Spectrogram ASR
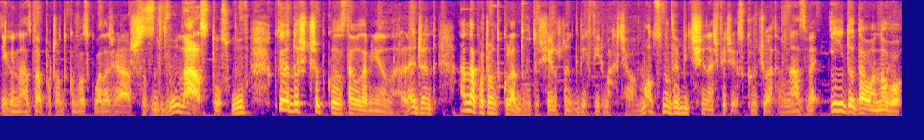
Jego nazwa początkowo składa się aż z 12 słów, które dość szybko zostały zamienione na Legend, a na początku lat 2000, gdy firma chciała mocno wybić się na świecie, skróciła tę nazwę i dodała nowo,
